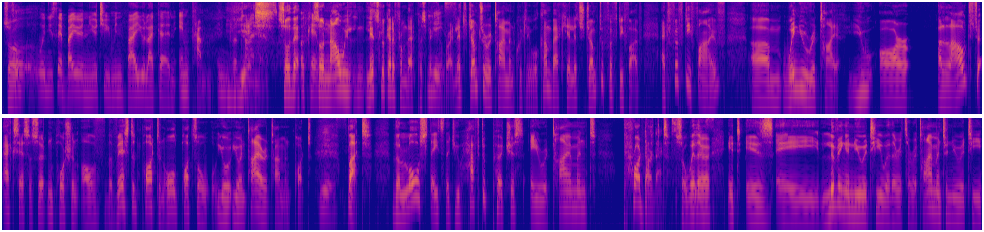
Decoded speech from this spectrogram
So, Mm-hmm. So when you say buy you an annuity, you mean buy you like an income in retirement? Yes. So that Okay. so now we let's look at it from that perspective, Yes. right? Let's jump to retirement quickly. We'll come back here. Let's jump to 55. At 55, um, when you retire, you are allowed to access a certain portion of the vested pot and all pots or your, your entire retirement pot. Yes. But the law states that you have to purchase a retirement product. Product, So whether yes. it is a living annuity, whether it's a retirement annuity,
